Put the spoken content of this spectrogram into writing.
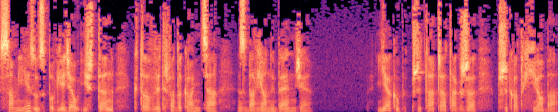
Sam Jezus powiedział, iż ten, kto wytrwa do końca, zbawiony będzie. Jakub przytacza także przykład Hioba.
